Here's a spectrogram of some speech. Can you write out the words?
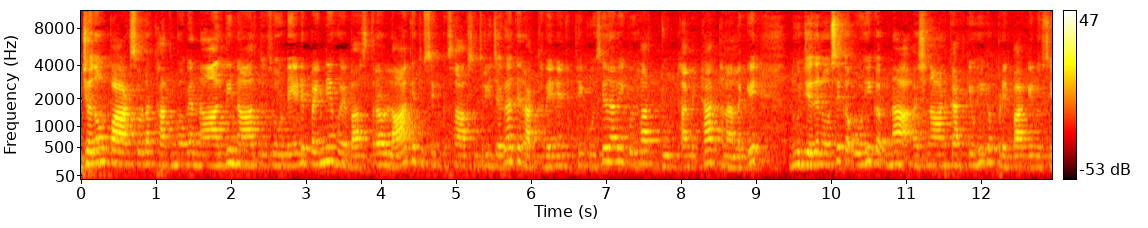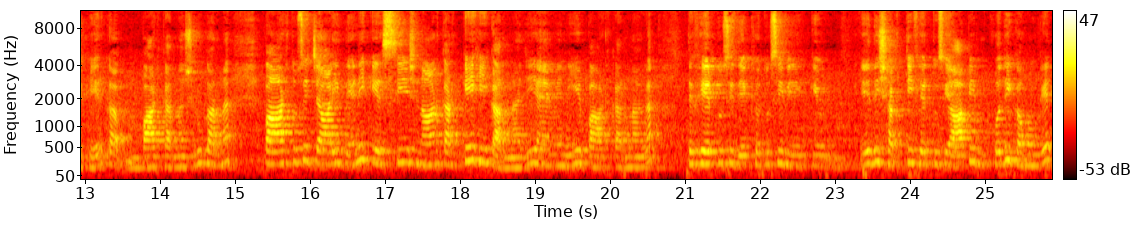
ਜਦੋਂ ਪਾਠ ਤੁਹਾਡਾ ਖਤਮ ਹੋ ਗਿਆ, ਨਾਲ ਦੀ ਨਾਲ ਤੁਸੀਂ ਤੁਹਾਡੇ ਜਿਹੜੇ ਪਹਿਨੇ ਹੋਏ ਵਸਤਰ ਆ ਉਹ ਲਾ ਕੇ ਤੁਸੀਂ ਇੱਕ ਸਾਫ਼ ਸੁਥਰੀ ਜਗ੍ਹਾ ਤੇ ਰੱਖ ਦੇਣੇ, ਜਿੱਥੇ ਕਿਸੇ ਦਾ ਵੀ ਕੋਈ ਹੱਥ ਝੂਠਾ ਮਿੱਠਾ ਹੱਥ ਨਾ ਲੱਗੇ। ਦੂਜੇ ਦਿਨ ਉਸੇ ਕ, ਉਹੀ ਕ- ਨਾ ਇਸ਼ਨਾਨ ਕਰਕੇ ਉਹੀ ਕੱਪੜੇ ਪਾ ਕੇ ਤੁਸੀਂ ਫੇਰ ਪਾਠ ਕਰਨਾ ਸ਼ੁਰੂ ਕਰਨਾ। ਪਾਠ ਤੁਸੀਂ 40 ਦਿਨ ਹੀ ਕੇਸੀ ਇਸ਼ਨਾਨ ਕਰਕੇ ਹੀ ਕਰਨਾ ਜੀ, ਐਵੇਂ ਨਹੀਂ ਇਹ ਪਾਠ ਕਰਨਾਗਾ ਤੇ ਫਿਰ ਤੁਸੀਂ ਦੇਖਿਓ, ਤੁਸੀਂ ਵੀ ਕਿ ਇਹਦੀ ਸ਼ਕਤੀ ਫਿਰ ਤੁਸੀਂ ਆਪ ਹੀ ਖੁਦ ਹੀ ਕਹੋਗੇ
